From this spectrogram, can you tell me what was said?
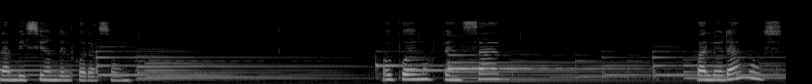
La ambición del corazón. Hoy podemos pensar, ¿valoramos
